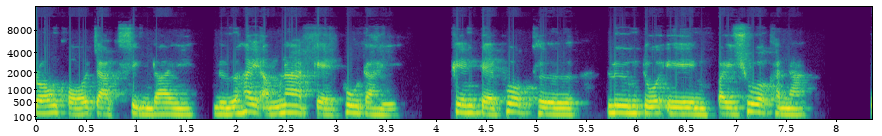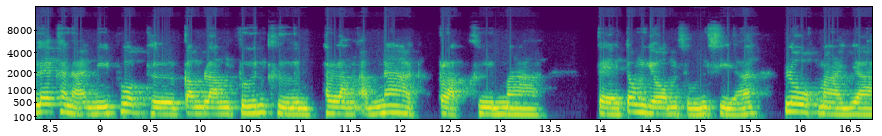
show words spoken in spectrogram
ร้องขอจากสิ่งใด หรือให้อำนาจแก่ผู้ใด เพียงแต่พวกเธอลืมตัวเองไปชั่วขณะ และขณะนี้พวกเธอกำลังฟื้นคืน พลังอำนาจกลับคืนมา แต่ต้องยอมสูญเสีย โลกมายา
